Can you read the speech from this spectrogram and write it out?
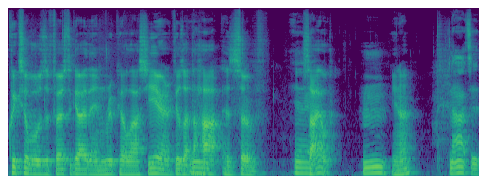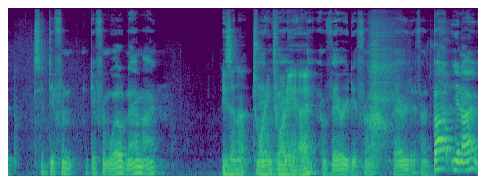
Quiksilver was the first to go, then Rip Curl last year, and it feels like the heart has sort of Mm. Yeah. sailed. Mm. You know, No, it's a it's a different different world now, mate. isn't it? Twenty twenty, Yeah, eh? very, different, very different. But you know,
